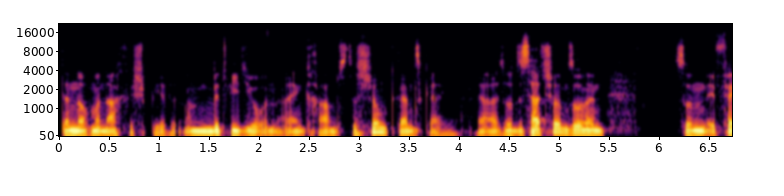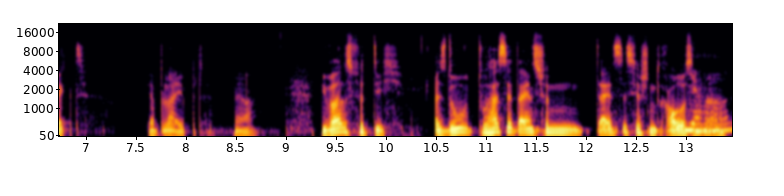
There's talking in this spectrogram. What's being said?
dann nochmal nachgespielt und mit Video und allen Krams. Das ist schon ganz geil. Ja, also das hat schon so einen, so einen Effekt, der bleibt. Ja. Wie war das für dich? Also du, du hast ja deins schon, deins ist ja schon draußen, ja. ne?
